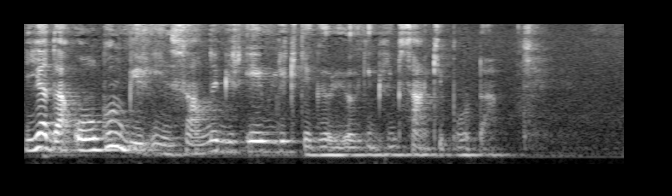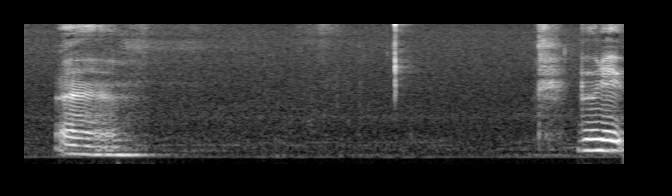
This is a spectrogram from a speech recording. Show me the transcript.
Ya da olgun bir insanla bir evlilik de görüyor gibiyim sanki burada. Ee, böyle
